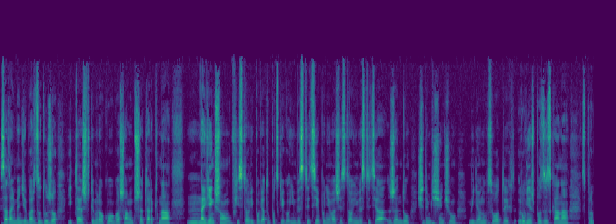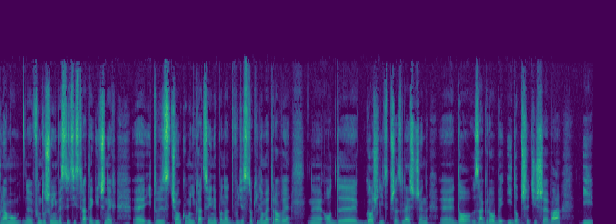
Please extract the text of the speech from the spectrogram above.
zadań będzie bardzo dużo i też w tym roku ogłaszamy przetarg na mm, największą w historii powiatu płockiego inwestycję, ponieważ jest to inwestycja rzędu 70 milionów złotych, również pozyskana z programu e, Funduszu Inwestycji Strategicznych e, i tu jest ciąg komunikacyjny ponad 20-kilometrowy e, od Goślic przez Leszczyn do Zagroby i do Przeciszewa i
